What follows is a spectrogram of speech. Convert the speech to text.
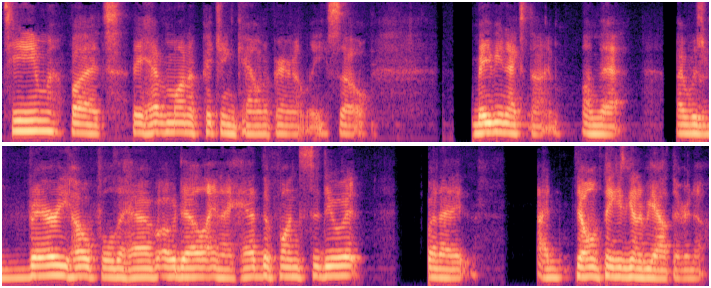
team, but they have him on a pitching count apparently. So maybe next time on that. I was very hopeful to have Odell, and I had the funds to do it, but I, I don't think he's going to be out there enough.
